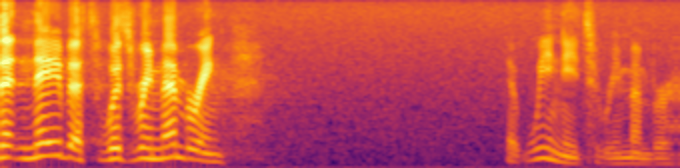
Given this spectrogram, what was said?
that Naboth was remembering that we need to remember.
